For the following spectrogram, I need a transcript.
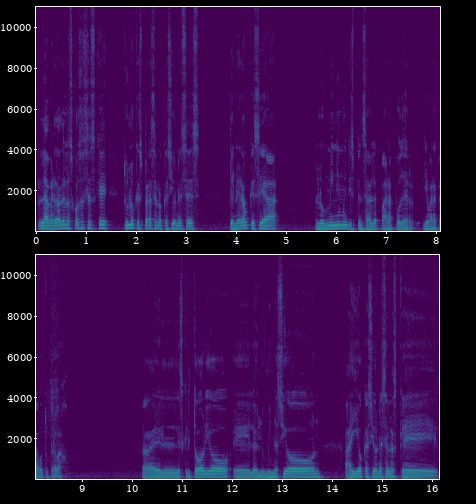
la verdad de las cosas es que tú lo que esperas en ocasiones es tener, aunque sea lo mínimo indispensable para poder llevar a cabo tu trabajo. O sea, el escritorio, eh, la iluminación, hay ocasiones en las que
